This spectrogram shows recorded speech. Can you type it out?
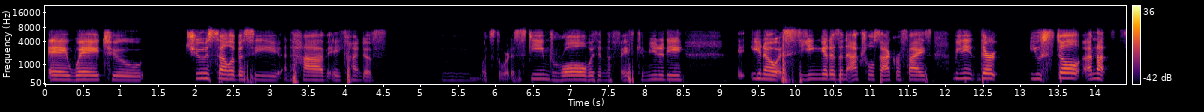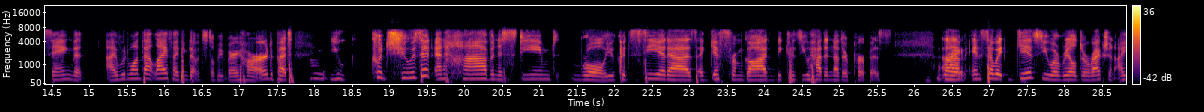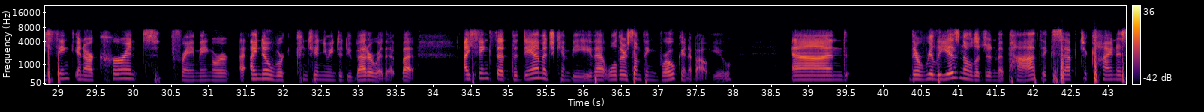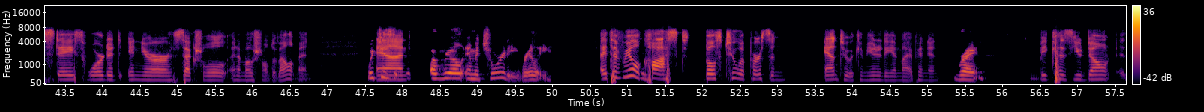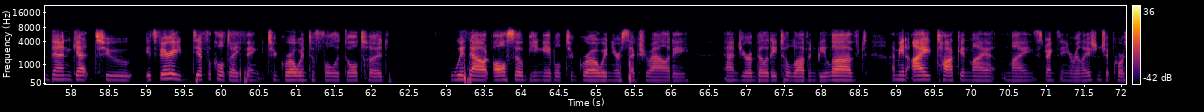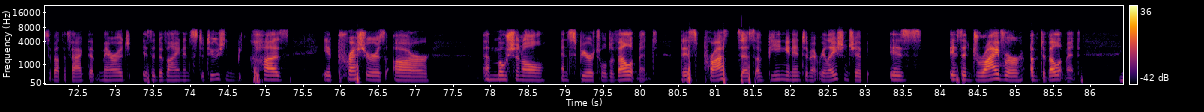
a way to choose celibacy and have a kind of mm, what's the word esteemed role within the faith community. You know seeing it as an actual sacrifice. Meaning there you still i'm not saying that i would want that life. I think that would still be very hard but mm. you could choose it and have an esteemed role. You could see it as a gift from god because you had another purpose Right. Um, and so it gives you a real direction. I think in our current framing, or I, I know we're continuing to do better with it, but I think that the damage can be that, well, there's something broken about you. And there really is no legitimate path except to kind of stay thwarted in your sexual and emotional development. Which and is a real immaturity, really. It's a real cost both to a person and to a community, in my opinion. Right because you don't then get to it's very difficult i think to grow into full adulthood without also being able to grow in your sexuality and your ability to love and be loved. I mean i talk in my my strengthening your relationship course about the fact that marriage is a divine institution because it pressures our emotional and spiritual development. This process of being in intimate relationship is is a driver of development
